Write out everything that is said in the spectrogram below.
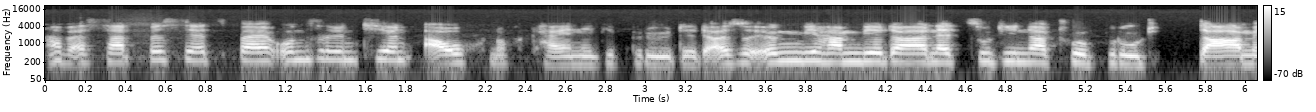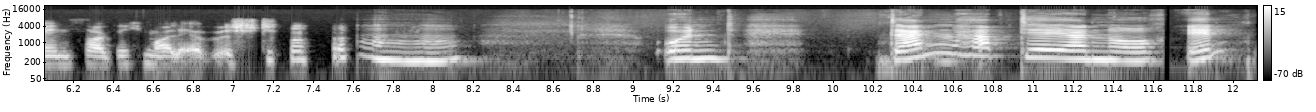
Aber es hat bis jetzt bei unseren Tieren auch noch keine gebrütet. Also irgendwie haben wir da nicht so die Naturbrutdamen, sag ich mal, erwischt. Mhm. Und dann habt ihr ja noch Enten,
